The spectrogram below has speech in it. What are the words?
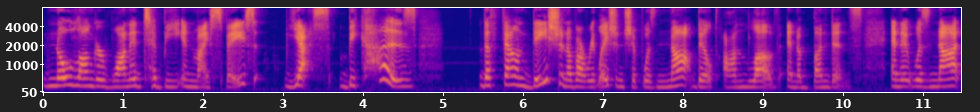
no longer wanted to be in my space? Yes, because the foundation of our relationship was not built on love and abundance, and it was not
